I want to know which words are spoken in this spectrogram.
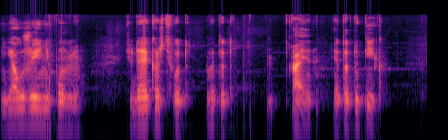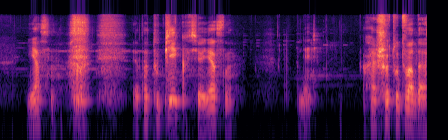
Я уже и не помню. Сюда я, кажется, вот в этот... А, это тупик. Ясно. Это тупик, все ясно. Блять. Хорошо тут вода.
